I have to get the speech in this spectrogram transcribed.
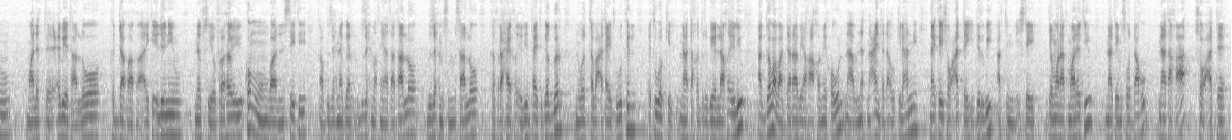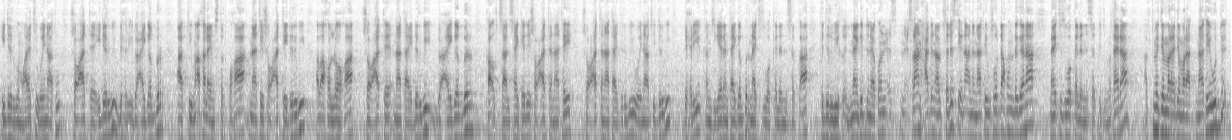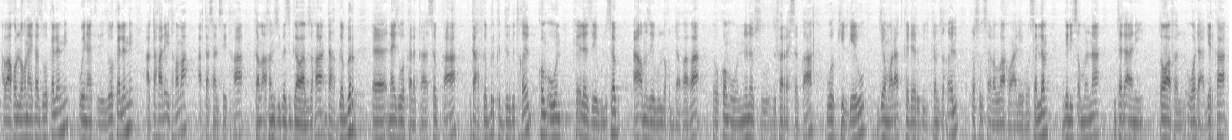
ማለት ዕብየት ኣለዎ ክዳፋፋእ ኣይክእልን እዩ ነብሱ የፍርሖ እዩ ከምኡ ውን ጓል ኣንስተይቲ ካብ ብዙሕ ነገር ብዙሕ ምክንያታት ኣሎ ብዙሕ ምስምስ ኣሎ ከፍርሓ ይክእል እዩ እንታይ ትገብር ንወድ ተባዕታይ ትውክል እቲ ወኪል ናታ ክድርብየላ ክእል እዩ ኣገባብ ኣደራብያ ከኣ ከመይ ይከውን ንኣብነት ንዓይ እንተድኣ ወኪልሃኒ ናይተይ ሸውዓተይ ድርቢ ኣብቲ ንእሽተይ ጀመራት ማለት እዩ ናተይ ምስ ወዳእኩ ናታ ከኣ ሸውዓተ ይድርቢ ማለት እዩ ወይ ናቱ ሸውዓተ ይድርቢ ብድሕሪኡ ዱዓ ይገብር ኣብቲ ማእከላይ ምስ ከድኩ ከኣ ናተይ ሸውዓተ ይድርቢ ኣብኣ ከለኩ ከኣ ሸውዓተ ናታ ይድርቢ ዱዓ ይገብር ካብኡ ኣብቲ ሳልሳይ ከይደ ሸውዓተ ናተይ ሸውዓተ ናታ ይድርቢ ወይ ናቱ ይድርቢ ብድሕሪኡ ከምዚ ገይረ እንታይ ይገብር ናይቲ ዝወከለኒ ሰብ ከኣ ክድርቢ ይክእል ናይ ግድን ኣይኮነን ን ዕስራን ሓደን ኣብ ሰለስቲኤን ኣነ ናተይ ምስ ወዳእኩ እንደገና ናይቲ ዝወከለኒ ሰብ ክጅምር እንታይ ደኣ ኣብቲ መጀመርያ ጀመራት ናተይ ውድእ ኣብኣ ከለኹ ናይታ ዝወከለኒ ወይ ናይቲ ዝወከለኒ ኣብታ ካልኣይቲ ከምኣ ኣብታ ሳልሰይቲ ከኣ ከምኣ ከምዚ በዚ ኣገባብ እዚ ከኣ እንታይ ክትገብር ናይ ዝወከለካ ሰብ ከኣ እንታይ ክትገብር ክትድርቢ ትኽእል ከምኡ ውን ክእለት ዘይብሉ ሰብ ዓቕሚ ዘይብሉ ክዳፋፋእ ከምኡ ውን ንነብሱ ዝፈርሕ ሰብ ከኣ ወኪል ገይሩ ጀመራት ከደርቢ ከም ዝኽእል ረሱል ሰለላሁ ዓለይሂ ወሰለም ገሊጾምልና እንተ ጠዋፈል ወዳዕ ጌርካ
